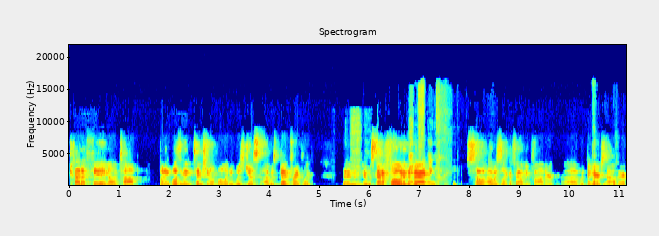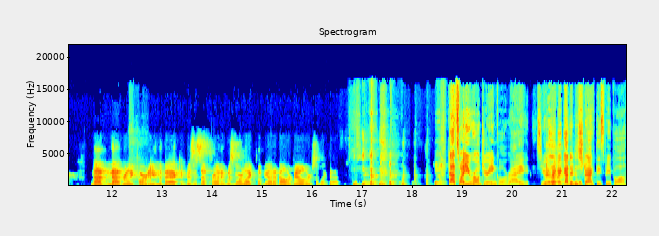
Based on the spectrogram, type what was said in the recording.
kind of thin on top, but it wasn't intentional mullet. It was just I was Ben Franklin and it was kind of flowing in the ben back. Franklin. So I was like a founding father uh, with the hairstyle there. Not not really party in the back and business up front. It was more like put me on a dollar bill or something like that. That's why you rolled your ankle, right? So you were like, I got to distract these people.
